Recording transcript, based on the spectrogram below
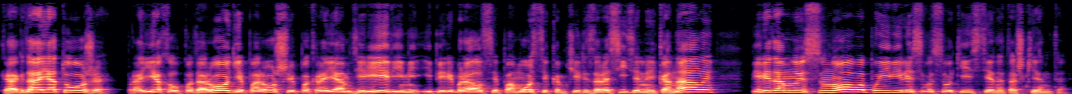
Когда я тоже проехал по дороге, поросшей по краям деревьями, и перебрался по мостикам через растительные каналы, передо мной снова появились высокие стены Ташкента.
